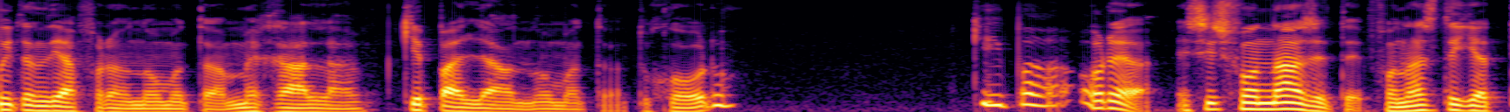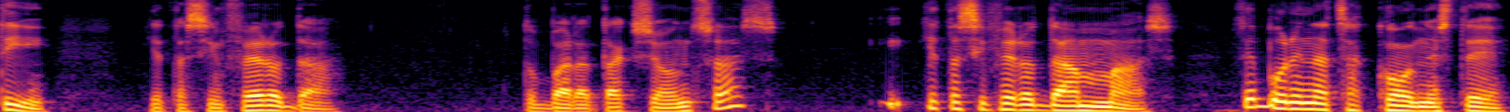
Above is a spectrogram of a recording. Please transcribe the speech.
που ήταν διάφορα ονόματα, μεγάλα και παλιά ονόματα του χώρου και είπα, ωραία, εσείς φωνάζετε. Φωνάζετε γιατί, για τα συμφέροντα των παρατάξεών σας ή για τα συμφέροντά μας; Δεν μπορεί να τσακώνεστε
